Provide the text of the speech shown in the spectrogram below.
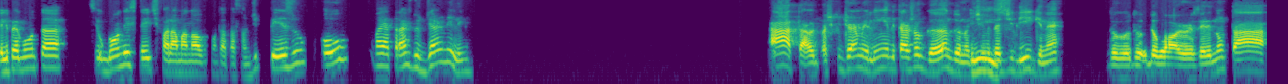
Ele pergunta se o Golden State fará uma nova contratação de peso ou vai atrás do Jeremy Lin. Ah, tá. Eu acho que o Jeremy Lin ele tá jogando no time da D-League, né? Do, do, do, Warriors. Ele não tá.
